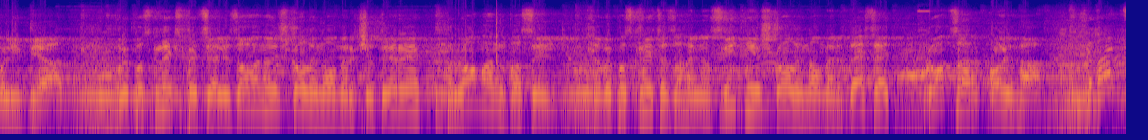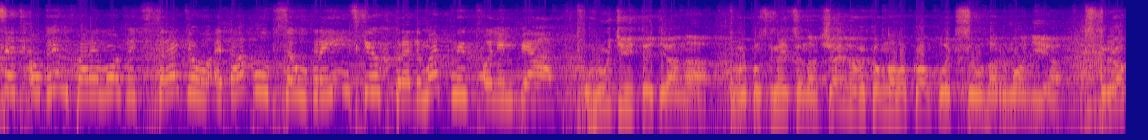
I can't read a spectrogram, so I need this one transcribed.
олімпіад. Випускник спеціалізованої школи номер 4 Роман Василь та випускниця загальноосвітньої школи номер 10 Коцар Ольга. 21 переможець третього етапу всеукраїнських предметних олімпіад. Гутій Тетяна, випускниця навчально-виховного комплексу Гармонія з трьох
